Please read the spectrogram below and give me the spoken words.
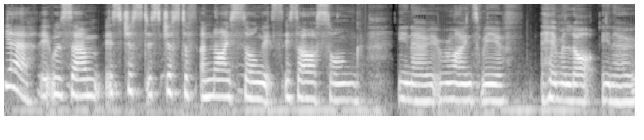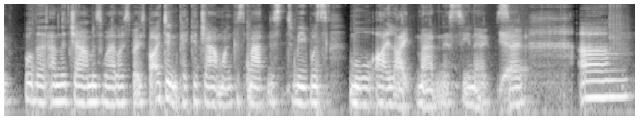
yeah, it was. Um, it's just it's just a, a nice song. It's it's our song. You know, it reminds me of him a lot, you know, or the and the jam as well, I suppose. But I didn't pick a jam one because madness to me was more I like madness, you know. Yeah. So, um,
